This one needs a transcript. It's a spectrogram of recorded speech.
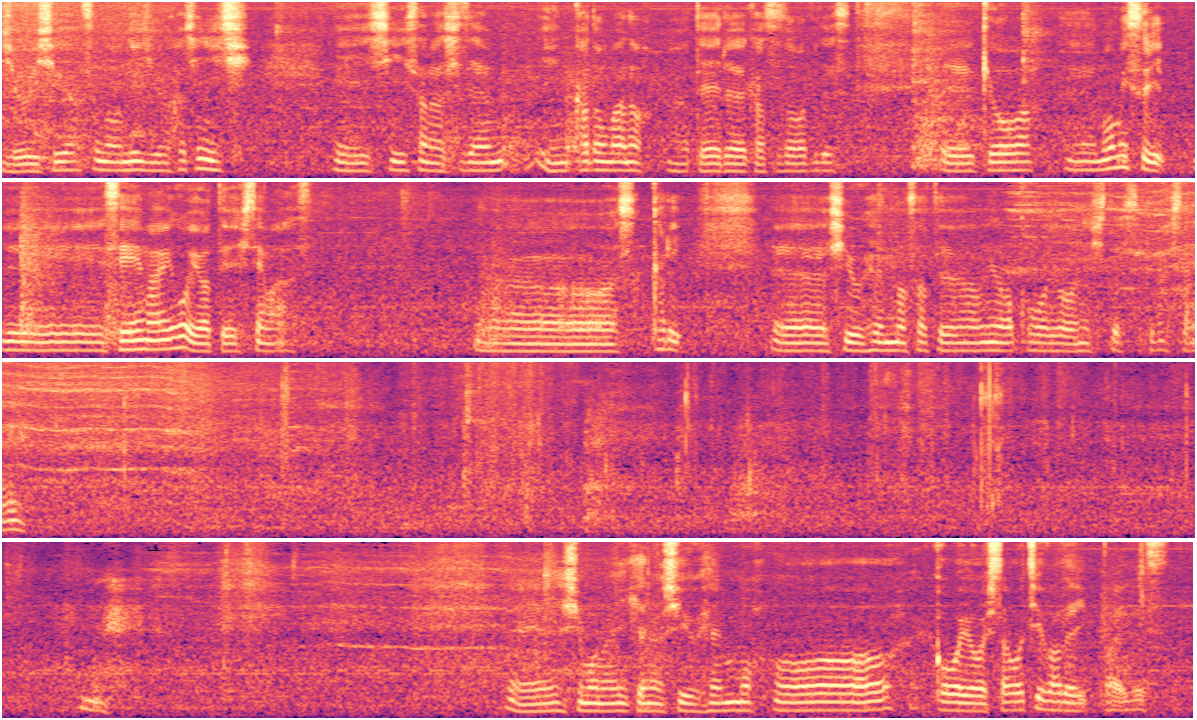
11月の28日、えー、小さな自然 in 門真の定例活動日です、えー、今日は、えー、もみすり、えー、精米を予定してます。すっかり、えー、周辺の里山を紅葉にしてきましたね。えー、下池の周辺も紅葉した落ち葉でいっぱいです。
